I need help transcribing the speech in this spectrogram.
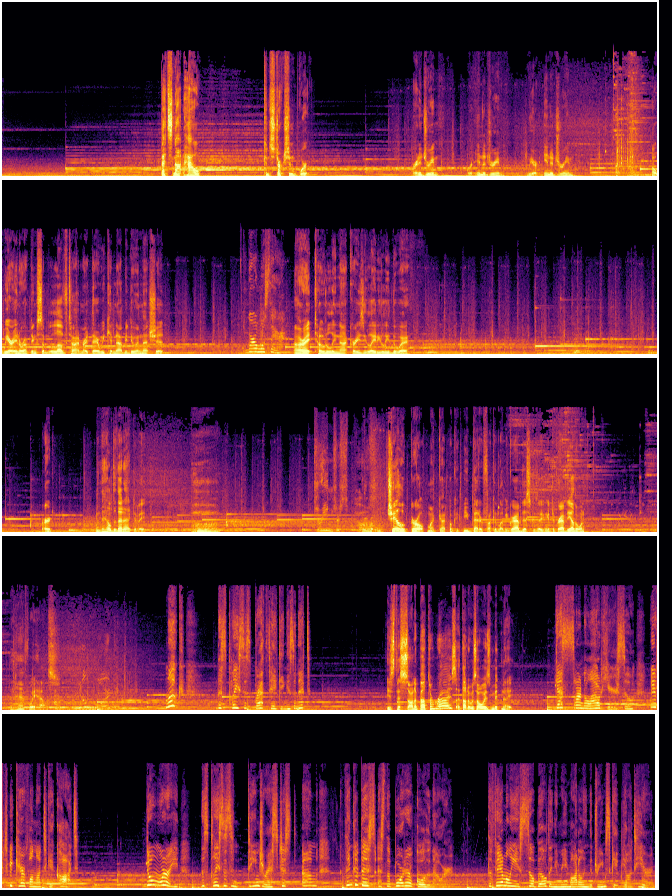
That's not how construction work. We're in a dream. We're in a dream. We are in a dream. Oh, we are interrupting some love time right there. We cannot be doing that shit. We're almost there. All right, totally not crazy lady, lead the way. Bird? When the hell did that activate? Dreams are Oh, supposed. chill, girl. My god. Okay, you better fucking let me grab this because I didn't get to grab the other one. The halfway house. Look! This place is breathtaking, isn't it? Is the sun about to rise? I thought it was always midnight. Guests aren't allowed here, so we have to be careful not to get caught. Don't worry, this place isn't dangerous. Just, um, think of this as the border of Golden Hour. The family is still building and remodeling the dreamscape beyond here.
